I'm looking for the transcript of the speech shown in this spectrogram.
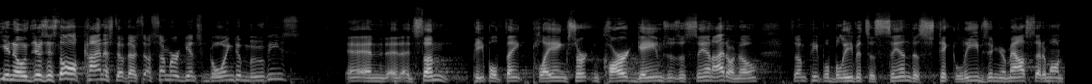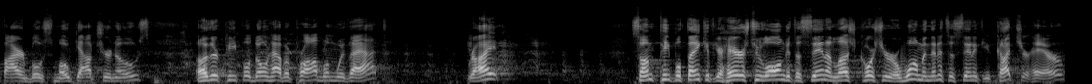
you know, there's just all kind of stuff. There. Some are against going to movies. And, and, and, some people think playing certain card games is a sin. I don't know. Some people believe it's a sin to stick leaves in your mouth, set them on fire, and blow smoke out your nose. Other people don't have a problem with that, right? Some people think if your hair is too long, it's a sin, unless, of course, you're a woman, then it's a sin if you cut your hair.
